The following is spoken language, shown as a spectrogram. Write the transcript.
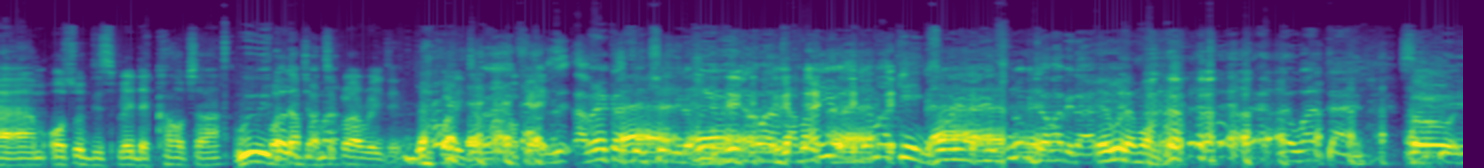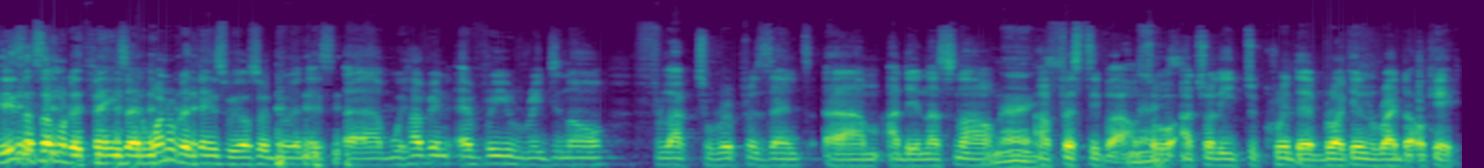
um, also display the culture We- we for that particular region. We call it Jama, okay. Americans say cheerleader. We Jama. You are Jama king. So uh, it's not Jama be that. One time. So these are some of the things, and one of the things we're also doing is um, we're having every regional flag to represent um, at the national Nice. uh, festival. So actually to create the bragging right that okay,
